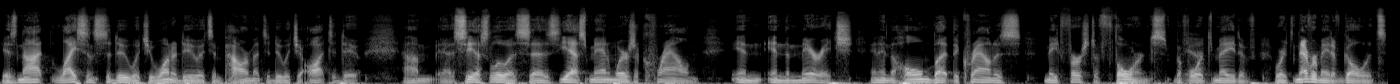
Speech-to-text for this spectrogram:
is not licensed to do what you want to do. It's empowerment to do what you ought to do. Um, uh, C.S. Lewis says, yes, man wears a crown in, in the marriage and in the home, but the crown is made first of thorns before it's made of, or it's never made of gold. It's,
